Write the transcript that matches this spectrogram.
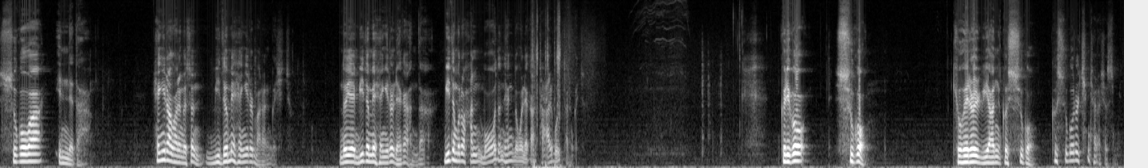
수고와 인내다. 행위라고 하는 것은 믿음의 행위를 말하는 것이죠. 너의 믿음의 행위를 내가 안다. 믿음으로 한 모든 행동을 내가 다 알고 있다는 거죠. 그리고 수고, 교회를 위한 그 수고, 그 수고를 칭찬하셨습니다.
